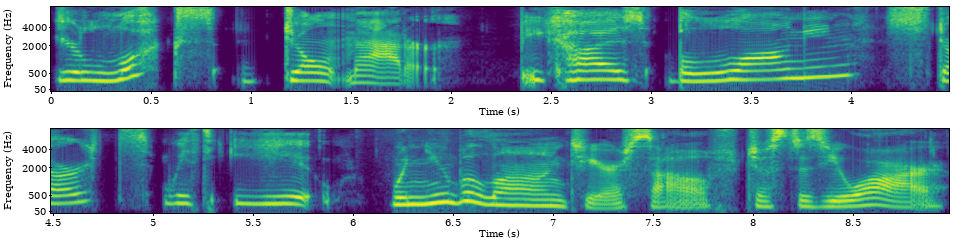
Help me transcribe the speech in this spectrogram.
Your looks don't matter because belonging starts with you. When you belong to yourself just as you are,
